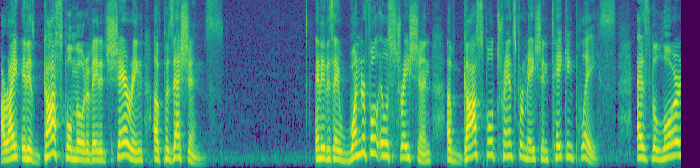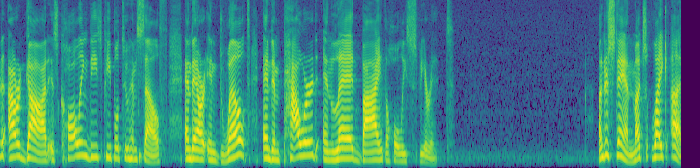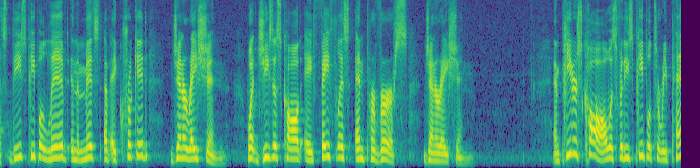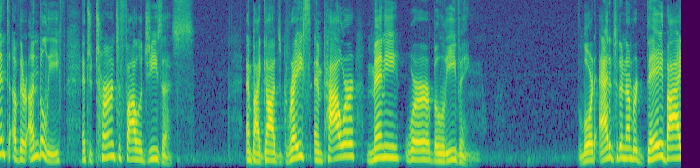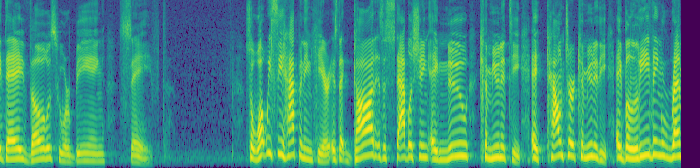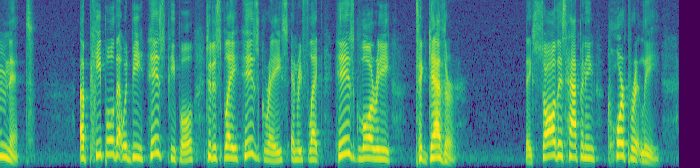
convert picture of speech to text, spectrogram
All right? It is gospel motivated sharing of possessions. And it is a wonderful illustration of gospel transformation taking place as the Lord our God is calling these people to himself, and they are indwelt and empowered and led by the Holy Spirit. Understand, much like us, these people lived in the midst of a crooked generation, what Jesus called a faithless and perverse generation. And Peter's call was for these people to repent of their unbelief and to turn to follow Jesus. And by God's grace and power, many were believing. The Lord added to their number day by day those who were being saved. So, what we see happening here is that God is establishing a new community, a counter community, a believing remnant, a people that would be His people to display His grace and reflect His glory together. They saw this happening corporately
